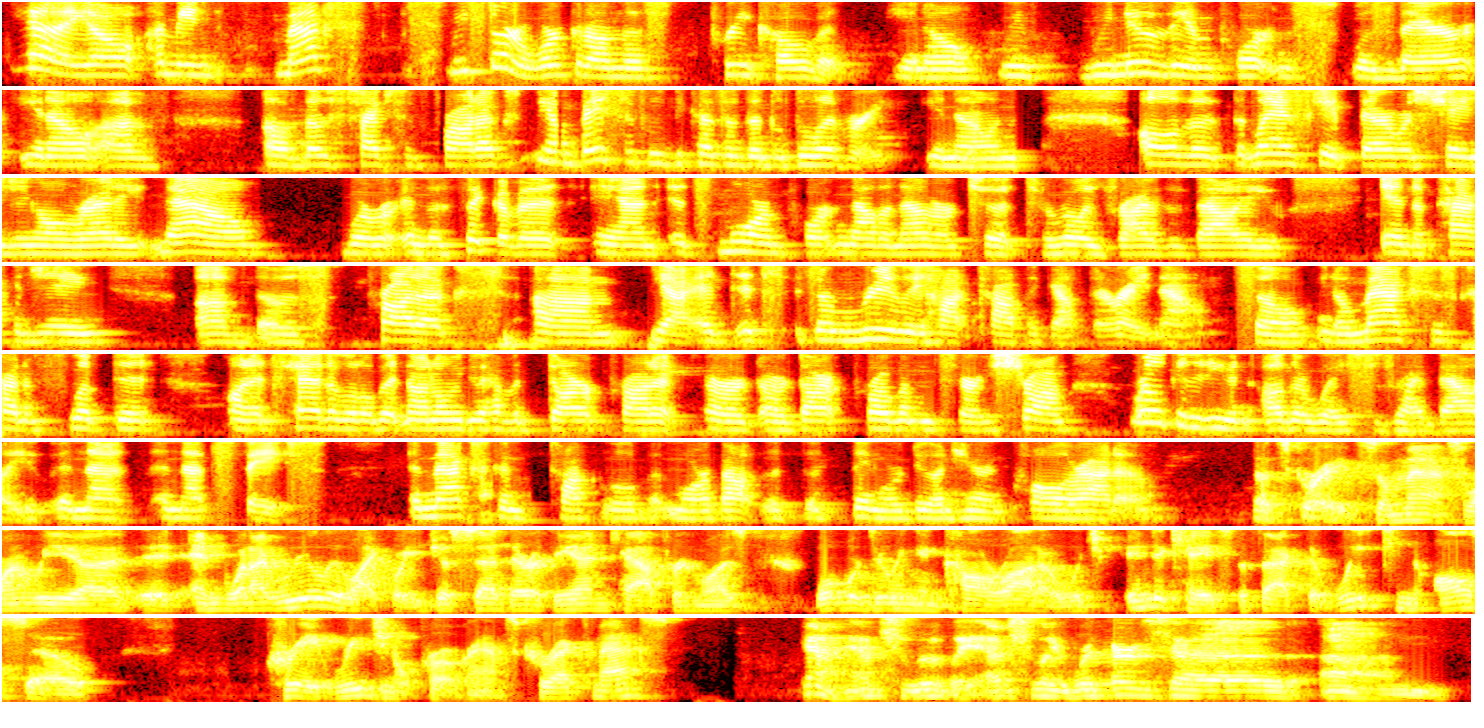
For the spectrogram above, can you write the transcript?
Yeah, you know, I mean, Max, we started working on this pre-COVID. You know, we we knew the importance was there. You know, of of those types of products. You know, basically because of the delivery. You know, and all the the landscape there was changing already. Now we're in the thick of it, and it's more important now than ever to to really drive the value in the packaging of those products. Um, yeah, it, it's it's a really hot topic out there right now. So you know, Max has kind of flipped it on its head a little bit. Not only do we have a DART product or our DART program that's very strong, we're looking at even other ways to drive value in that in that space. And Max can talk a little bit more about the, the thing we're doing here in Colorado. That's great. So Max, why don't we? Uh, and what I really like what you just said there at the end, Catherine, was what we're doing in Colorado, which indicates the fact that we can also create regional programs. Correct, Max? Yeah, absolutely, absolutely. Where there's a um,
